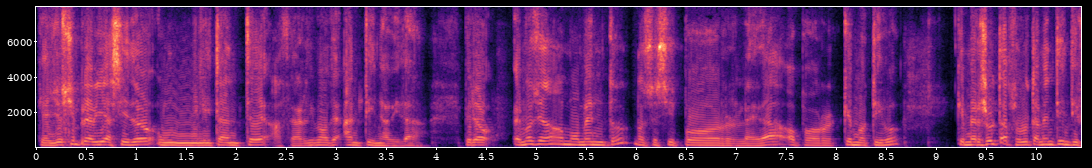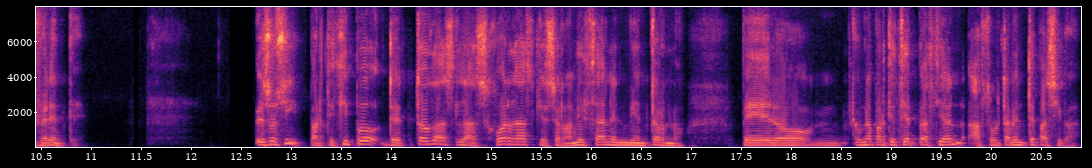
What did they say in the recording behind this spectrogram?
que yo siempre había sido un militante acérrimo de antinavidad. Pero hemos llegado a un momento, no sé si por la edad o por qué motivo, que me resulta absolutamente indiferente. Eso sí, participo de todas las juergas que se organizan en mi entorno, pero mm, con una participación absolutamente pasiva.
